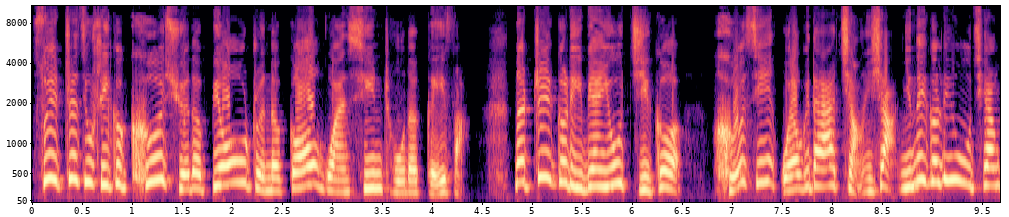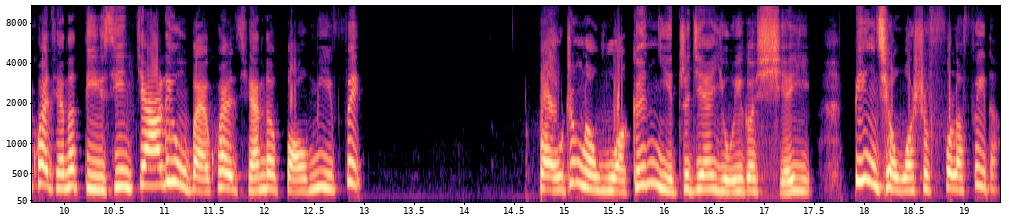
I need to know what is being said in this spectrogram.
所以这就是一个科学的标准的高管薪酬的给法。那这个里边有几个核心，我要给大家讲一下。你那个六千块钱的底薪加六百块钱的保密费。保证了我跟你之间有一个协议，并且我是付了费的，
